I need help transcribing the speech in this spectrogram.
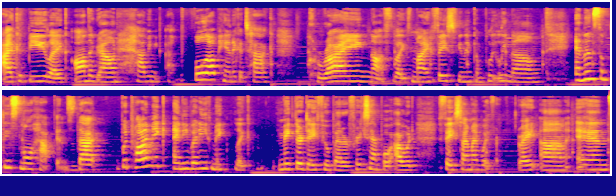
I could be like on the ground having a full out panic attack, crying, not like my face feeling completely numb. And then something small happens that would probably make anybody make like make their day feel better. For example, I would FaceTime my boyfriend, right? Um, and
